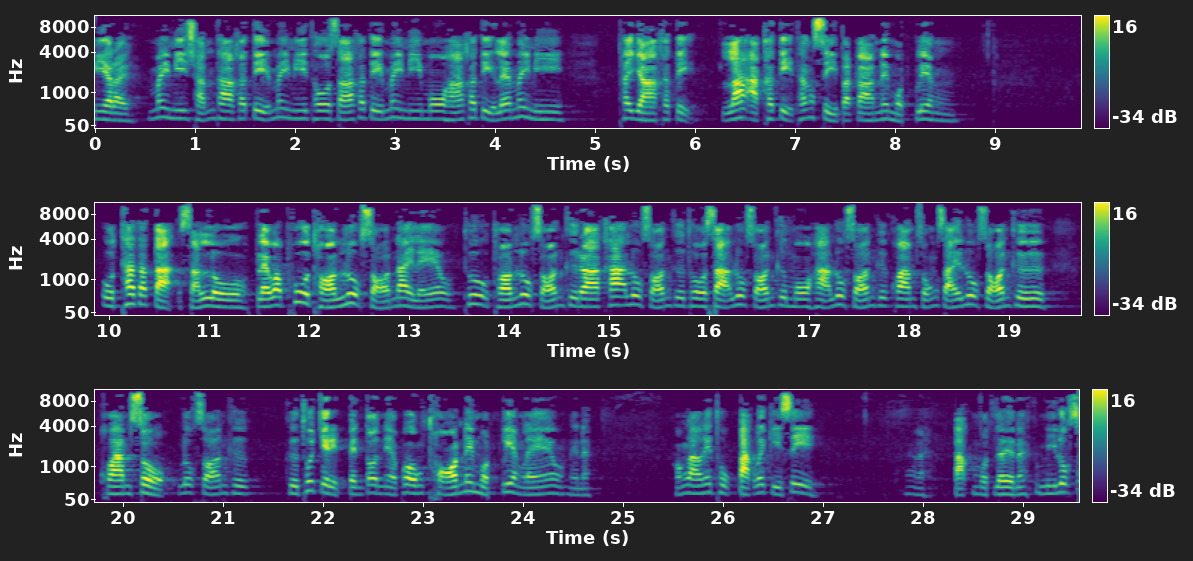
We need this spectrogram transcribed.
มีอะไร ไม่มีฉันทาคติ ไม่มีโทสาคติ ไม่มีโมหคติและไม่มีพยาคติละอคติทั้งสี่ประการได้หมดเกลี้ยง อุทธตตะสันโล แปลว่าผู้ถอนลูกศรได้แล้วทูกถอนลูกศรคือราคะลูกศรคือโทสะลูกศรคือโมหะลูกศรคือความสงสัยลูกศรคือความโศก ลูกศรคือคือทุจริตเป็นต้นเนี่ยพระองค์ถอนได้หมดเกลี้ยงแล้วเนี่ยนะ ของเรานี่ถูกปักไว้กี่ซี่ปักหมดเลยนะ มีลูกศ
